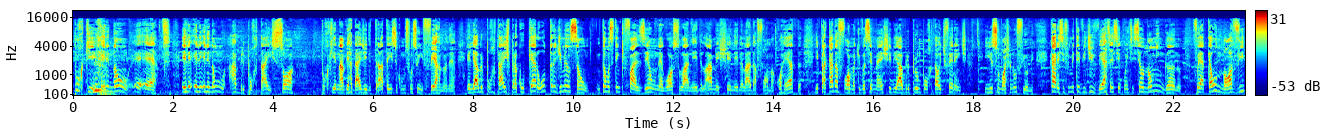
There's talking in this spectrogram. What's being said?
Porque ele não. É, é, ele, ele, ele não abre portais só porque na verdade ele trata isso como se fosse o um inferno, né? Ele abre portais para qualquer outra dimensão. Então você tem que fazer um negócio lá nele lá, mexer nele lá da forma correta, e para cada forma que você mexe, ele abre para um portal diferente. E isso mostra no filme. Cara, esse filme teve diversas sequências, se eu não me engano, foi até o 9,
